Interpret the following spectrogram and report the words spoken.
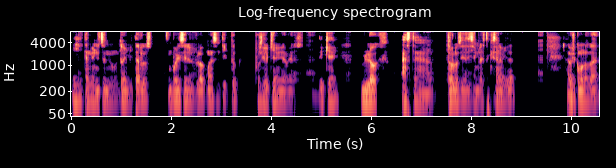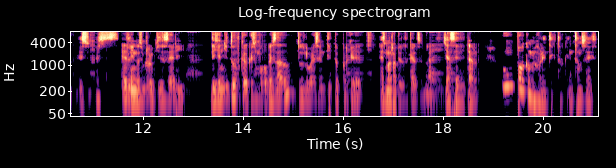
Y también este es mi momento de invitarlos. Voy a hacer el vlog más en TikTok, por si lo quieren ir a ver. De que vlog hasta todos los días de diciembre hasta que sea Navidad. A ver cómo nos va. Es, es, es lindo, siempre lo quise hacer y dije en YouTube creo que es un poco pesado, entonces lo voy a hacer en TikTok porque es más rápido sacar el celular y ya sé editar un poco mejor en TikTok. Entonces,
